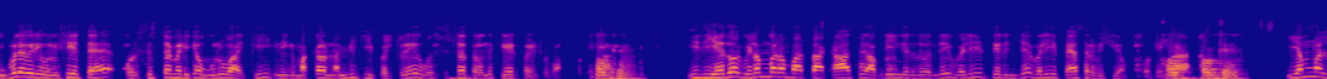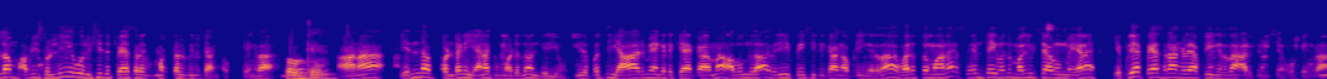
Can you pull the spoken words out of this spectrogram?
இவ்வளவு பெரிய ஒரு விஷயத்த ஒரு சிஸ்டமேட்டிக்கா உருவாக்கி இன்னைக்கு மக்கள் நம்பிக்கை பெற்று ஒரு சிஸ்டத்தை வந்து கிரியேட் பண்ணிட்டு இருக்கோம். இது ஏதோ விளம்பரம் பார்த்தா காசு அப்படிங்கிறது வந்து வெளியே தெரிஞ்ச வெளியே பேசுற விஷயம். ஓகேங்களா? ஓகே. எம்எல்எம் அப்படின்னு சொல்லி ஒரு விஷயத்த பேசுற மக்கள் இருக்காங்க. ஓகேங்களா? ஓகே. ஆனா என்ன பண்றேன்னு எனக்கு மட்டும்தான் தெரியும். இத பத்தி யாருமே என்கிட்ட கேட்காம அவங்களா வெளியே பேசிட்டு இருக்காங்க அப்படிங்கறதா வருத்தமான சேம் டைம் வந்து மகிழ்ச்சியான உண்மை. ஏன்னா எப்படியா பேசுறாங்களே அப்படிங்கறதா அடுத்த விஷயம். ஓகேங்களா?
